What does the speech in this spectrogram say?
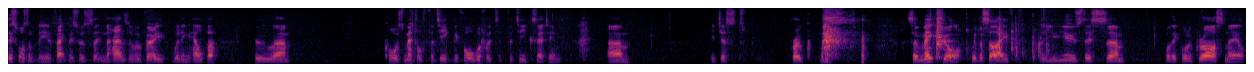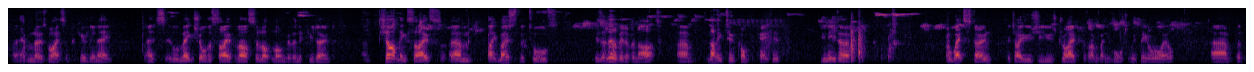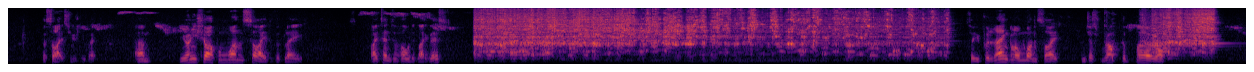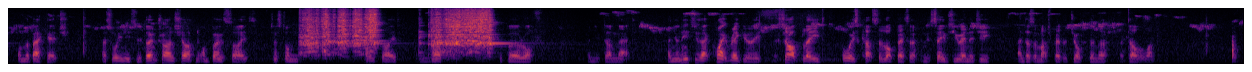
this wasn't me, in fact, this was in the hands of a very willing helper who um, caused metal fatigue before woofer fatigue set in. Um, it just broke. so make sure with the scythe that you use this, um, what they call a grass nail. Heaven knows why, it's a peculiar name. It's, it'll make sure the scythe lasts a lot longer than if you don't. Um, sharpening scythes, um, like most of the tools, is a little bit of an art. Um, nothing too complicated. You need a, a whetstone, which I usually use dry because I haven't got any water with me or oil, um, but the site's usually wet. Um, you only sharpen one side of the blade. I tend to hold it like this. So you put an angle on one side and just rub the burr off on the back edge. That's all you need to do. Don't try and sharpen it on both sides. Just on one side and rub the burr off when you've done that. And you'll need to do that quite regularly. A sharp blade always cuts a lot better and it saves you energy and does a much better job than a, a dull one.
